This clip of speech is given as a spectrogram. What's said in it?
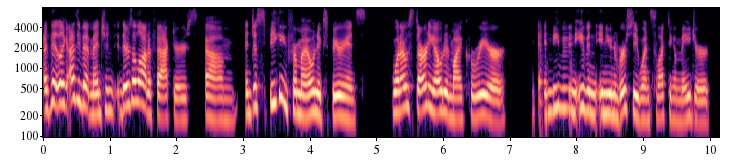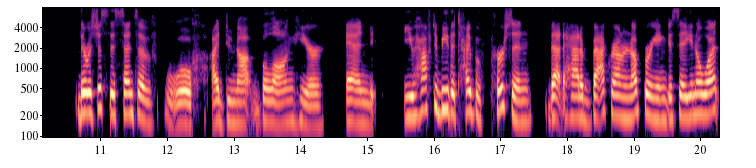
I think, like as Yvette mentioned, there's a lot of factors. Um, and just speaking from my own experience, when I was starting out in my career, and even even in university when selecting a major, there was just this sense of, whoa, I do not belong here. And you have to be the type of person that had a background and upbringing to say, you know what,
